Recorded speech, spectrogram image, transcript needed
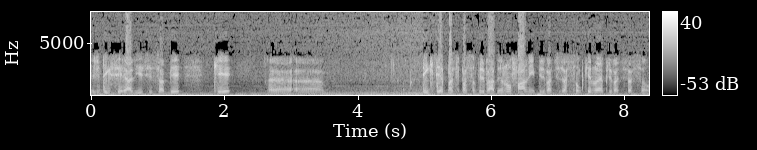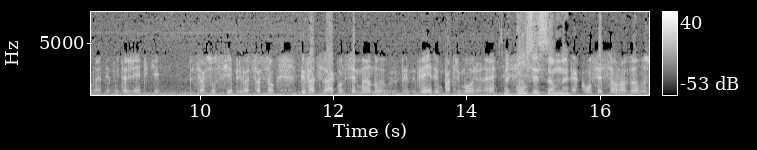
a gente tem que ser realista e saber que uh, uh, tem que ter a participação privada. Eu não falo em privatização porque não é privatização, né? Tem muita gente que se associa à privatização. Privatizar é quando você manda, vende um patrimônio, né? É concessão, né? É concessão. Nós vamos,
